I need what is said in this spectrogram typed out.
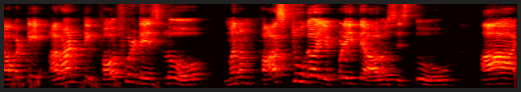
కాబట్టి అలాంటి పవర్ఫుల్ డేస్లో మనం పాజిటివ్గా ఎప్పుడైతే ఆలోచిస్తూ ఆ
